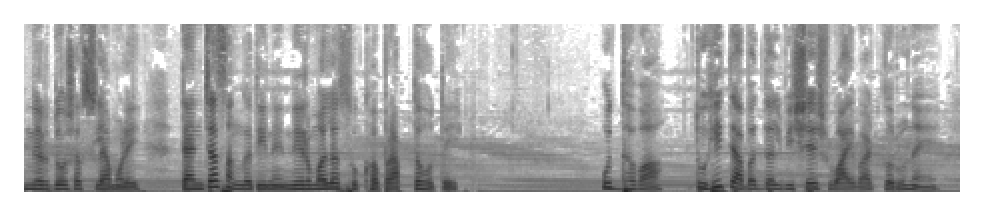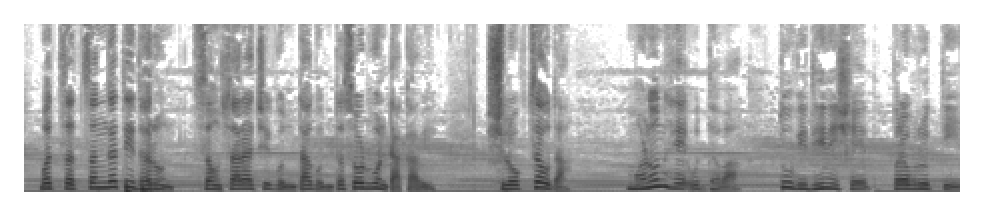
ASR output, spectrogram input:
निर्दोष असल्यामुळे त्यांच्या संगतीने निर्मल सुख प्राप्त होते. उद्धवा तूही त्याबद्दल विशेष वायवाट करू नये व सत्संगती धरून संसाराची गुंतागुंत सोडवून टाकावी. श्लोक चौदा. म्हणून हे उद्धवा तू विधिनिषेध प्रवृत्ती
